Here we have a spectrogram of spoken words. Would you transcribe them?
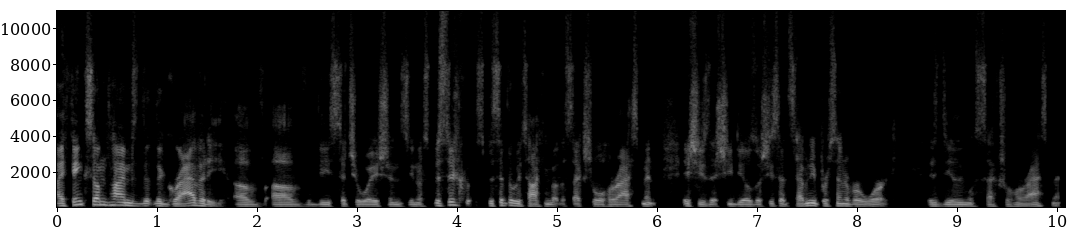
I think sometimes the, the gravity of of these situations, you know, specific, specifically talking about the sexual harassment issues that she deals with. She said seventy percent of her work is dealing with sexual harassment.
